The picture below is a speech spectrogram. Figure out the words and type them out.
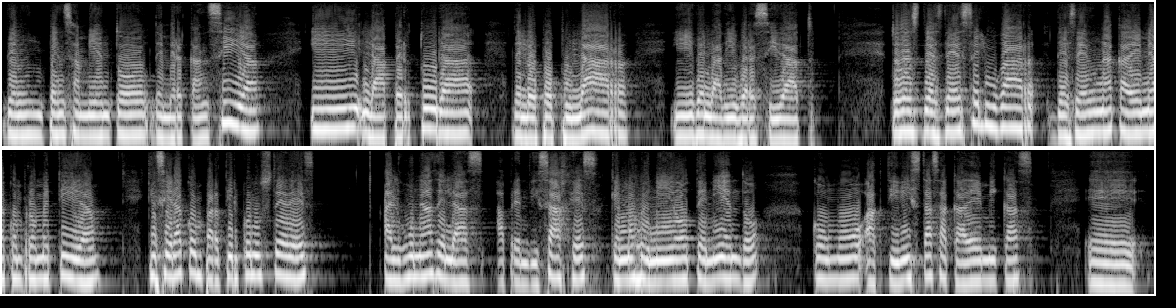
de un pensamiento de mercancía, y la apertura de lo popular y de la diversidad. Entonces, desde ese lugar, desde una academia comprometida, quisiera compartir con ustedes algunas de las aprendizajes que hemos venido teniendo como activistas académicas eh,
